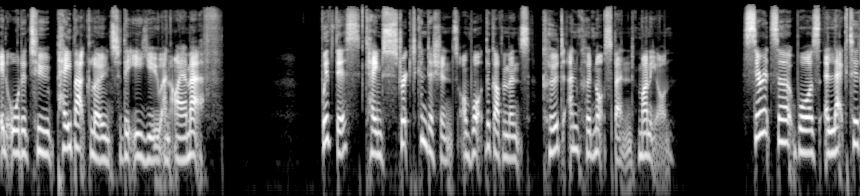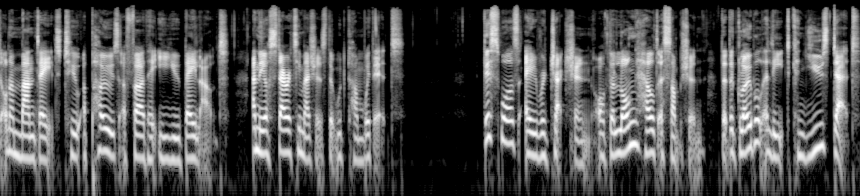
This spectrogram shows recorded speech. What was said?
in order to pay back loans to the EU and IMF. With this came strict conditions on what the governments could and could not spend money on. Syriza was elected on a mandate to oppose a further EU bailout and the austerity measures that would come with it. This was a rejection of the long held assumption that the global elite can use debt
